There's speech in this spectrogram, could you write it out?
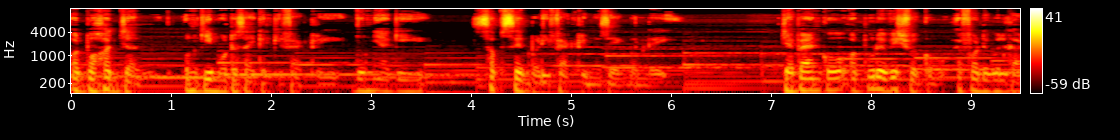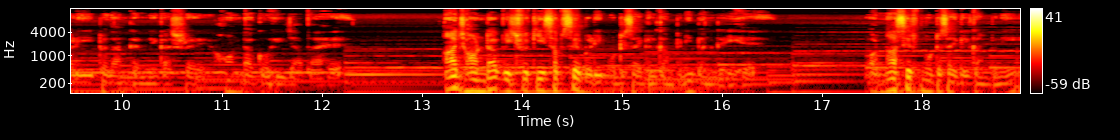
और बहुत जल्द उनकी मोटरसाइकिल की फैक्ट्री दुनिया की सबसे बड़ी फैक्ट्री में से एक बन गई। जापान को और पूरे विश्व को अफोर्डेबल गाड़ी प्रदान करने का श्रेय होंडा को ही जाता है। आज होंडा विश्व की सबसे बड़ी मोटरसाइकिल कंपनी बन गई है। और ना सिर्फ़ मोटरसाइकिल कंपनी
